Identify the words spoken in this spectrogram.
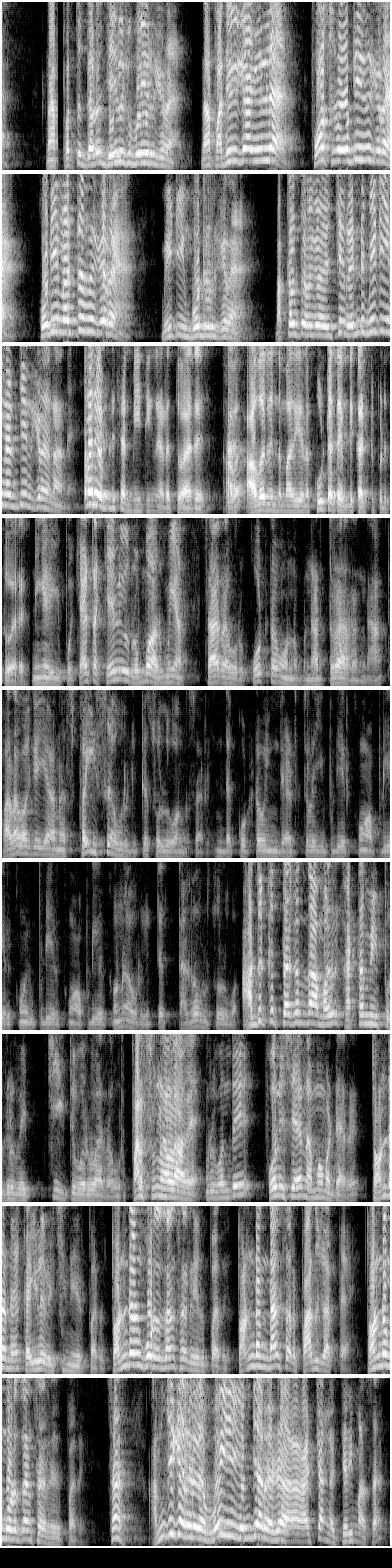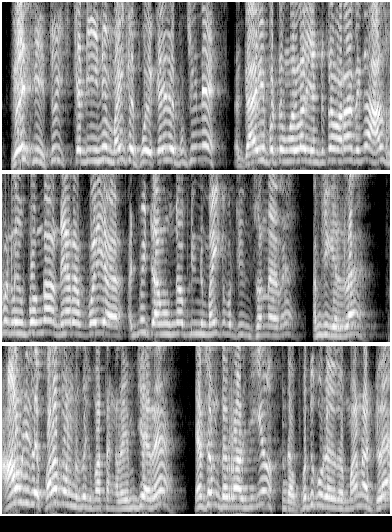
நான் பத்து தடவை ஜெயிலுக்கு போயிருக்கிறேன். நான் பதவிக்காக இல்லை. போஸ்டர் ஒட்டி இருக்கிறேன் கொடி நட்டு இருக்கிறேன் மீட்டிங் போட்டு இருக்கிறேன் மக்கள் தலைவர் வச்சு ரெண்டு மீட்டிங் நடத்தி இருக்கிறேன் நான். அவர் எப்படி சார் மீட்டிங் நடத்துவாரு? அவர் அவர் இந்த மாதிரியான கூட்டத்தை எப்படி கட்டுப்படுத்துவாரு? நீங்கள் இப்போ கேட்ட கேள்வி ரொம்ப அருமையான சார் அவர் கூட்டம் ஒன்று நடத்துகிறாருன்னா பல வகையான ஸ்பைஸ் அவர்கிட்ட சொல்லுவாங்க சார். இந்த கூட்டம் இந்த இடத்துல இப்படி இருக்கும் அப்படி இருக்கும் இப்படி இருக்கும் அப்படி இருக்கும்னு அவர்கிட்ட தகவல் சொல்லுவாங்க அதுக்கு தகுந்த மாதிரி கட்டமைப்புகள் வச்சுக்கிட்டு வருவார் அவர் பர்சனலாகவே அவர் வந்து போலீஸே நம்ப மாட்டார். தொண்டனை கையில் வச்சுன்னு இருப்பார். தொண்டன் கூட தான் சார் இருப்பார். தொண்டன் தான் சார் பாதுகாப்பேன். தொண்டன் கூட தான் சார் இருப்பார். சார் அம்ஜிக்கரில் போய் எம்ஜிஆர் அடிச்சாங்க தெரியுமா சார்? வேஷ்டி தூக்கி கட்டிக்கின்னு மைக்கை போய் கையில் பிடிச்சிக்கின்னு காயப்பட்டவங்கெல்லாம் என்கிட்ட வராதுங்க ஹாஸ்பிட்டலுக்கு போங்க நேராக போய் அட்மிட் ஆகுங்க அப்படின்னு மைக்கை பிடிச்சின்னு சொன்னார் அம்ஜிக்கரில் ஆவடியில் கொலை பண்ணுறதுக்கு பார்த்தாங்களே எம்ஜிஆர்? எஸ். எம். தர்ராஜியும் அந்த பொதுக்குழு மாநாட்டில்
